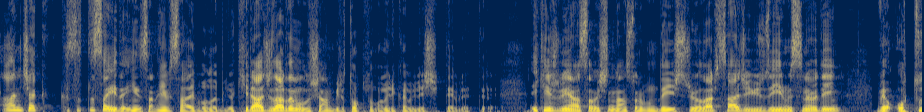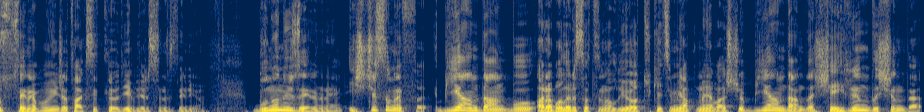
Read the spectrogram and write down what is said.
Ancak kısıtlı sayıda insan ev sahibi olabiliyor. Kiracılardan oluşan bir toplum Amerika Birleşik Devletleri. İkinci Dünya Savaşı'ndan sonra bunu değiştiriyorlar. Sadece %20'sini ödeyin ve 30 sene boyunca taksitle ödeyebilirsiniz deniyor. Bunun üzerine işçi sınıfı bir yandan bu arabaları satın alıyor, tüketim yapmaya başlıyor. Bir yandan da şehrin dışında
